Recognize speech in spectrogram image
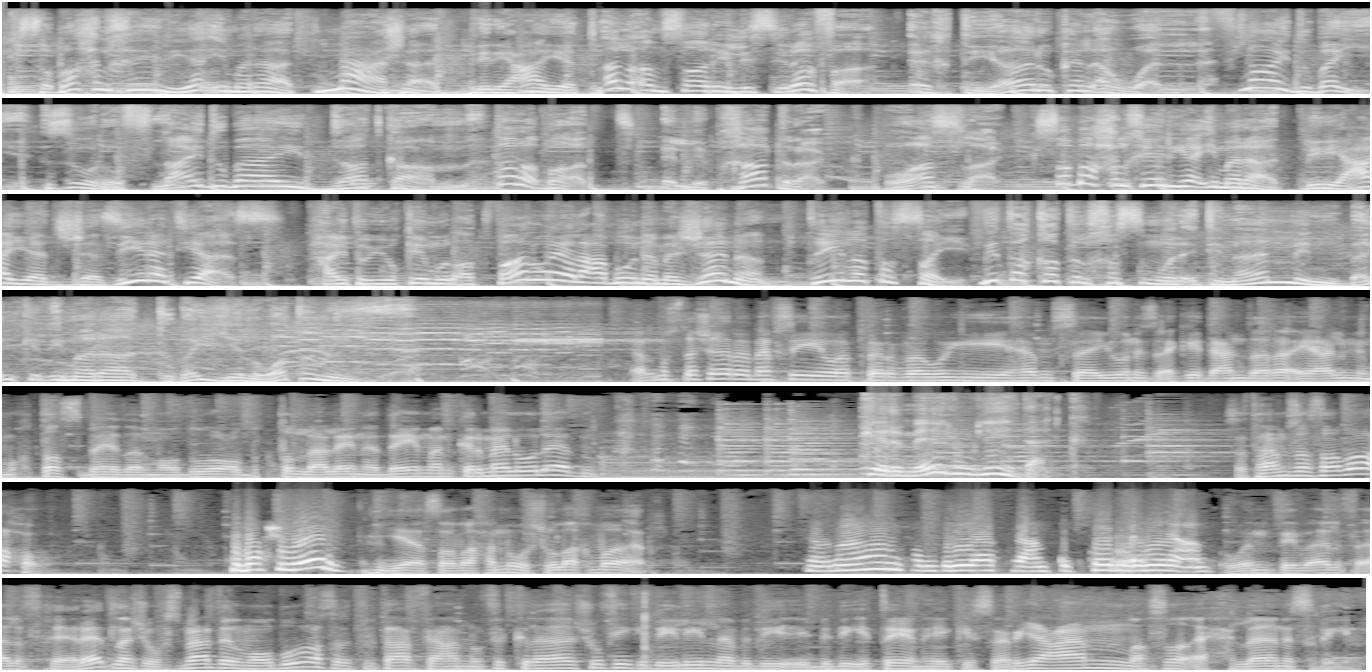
صباح الخير يا إمارات مع جاد برعاية الأنصاري للصرافة. اختيارك الأول. فلاي دبي. زوروا flydubai dot com. طلبات. اللي بخاطرك. واصلك. صباح الخير يا إمارات برعاية جزيرة ياس. حيث يقيم الأطفال ويلعبون مجانا طيلة الصيف. بطاقة الخصم والائتمان من بنك الإمارات دبي الوطني. المستشارة النفسية والتربوية همسة يونس أكيد عندها رأي علمي مختص بهذا الموضوع وبتطل علينا دايما. كرمال أولادنا كرمال ولادك. ست همسة صباحو. صباح الورد. يا صباح النور شو الأخبار؟ تمام الحمد لله عم تفطر جميعا. وانت بألف ألف خيرات لنشوف سمعت الموضوع صرت بتعرفي عنه فكرة. شو فيك تقولي لنا بدي بدقيقتين هيك سريعا نصائح لنسرين.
